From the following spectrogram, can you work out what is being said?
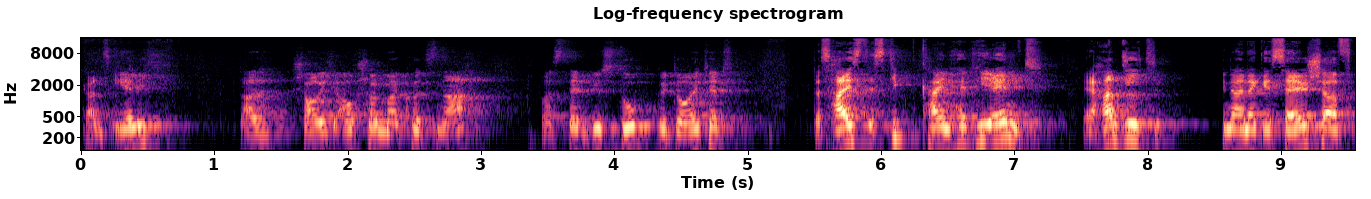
Ganz ehrlich, da schaue ich auch schon mal kurz nach was denn Dystop bedeutet. Das heißt, es gibt kein Happy End. Er handelt in einer Gesellschaft,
